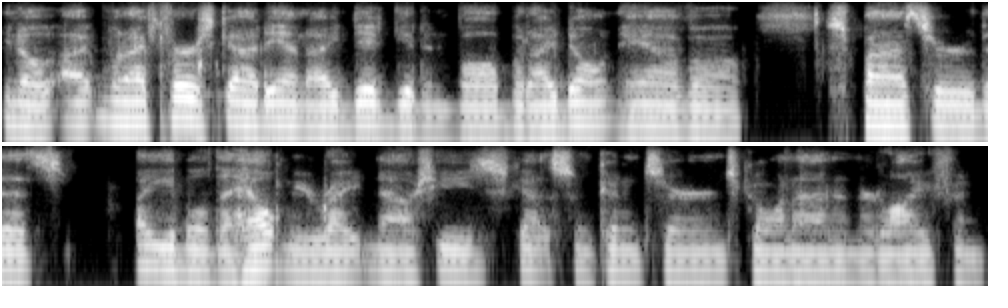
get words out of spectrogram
you know, I, when I first got in, I did get involved, but I don't have a sponsor that's able to help me right now. She's got some concerns going on in her life, and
